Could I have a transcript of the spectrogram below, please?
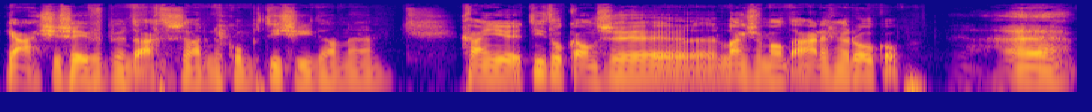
ja, als je zeven punten achter staat in de competitie, dan gaan je titelkansen langzamerhand aardig in rook op. Ja,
